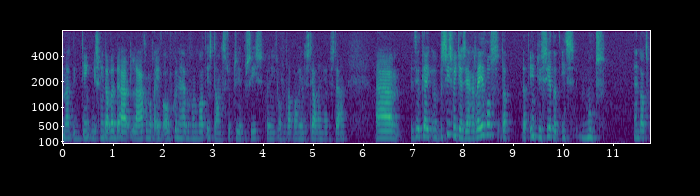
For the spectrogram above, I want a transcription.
maar ik denk misschien dat we daar later nog even over kunnen hebben van wat is dan structuur precies. Ik weet niet of we dat nog in de stelling hebben staan. Uh, kijk, precies wat jij zegt, regels, dat, dat impliceert dat iets moet. En dat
